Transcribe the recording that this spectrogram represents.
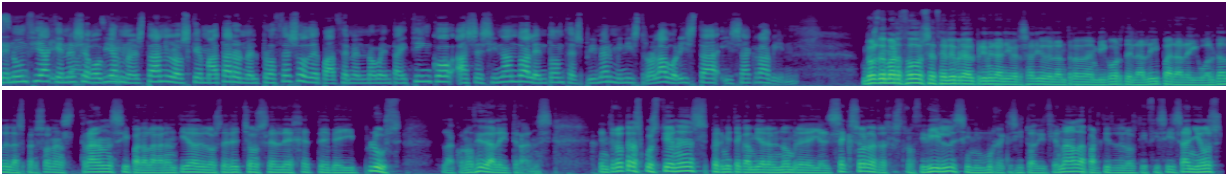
Denuncia que en ese gobierno están los que mataron el proceso de paz en el 95 asesinando al entonces primer ministro laborista Isaac Rabin. 2 de marzo se celebra el primer aniversario de la entrada en vigor de la Ley para la Igualdad de las Personas Trans y para la Garantía de los Derechos LGTBI, la conocida Ley Trans. Entre otras cuestiones, permite cambiar el nombre y el sexo en el registro civil sin ningún requisito adicional a partir de los 16 años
